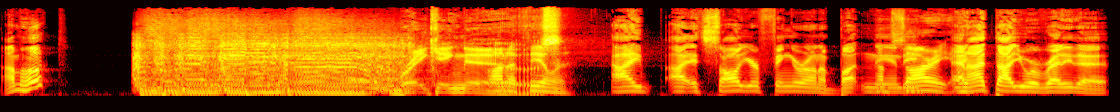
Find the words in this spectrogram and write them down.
I'm hooked. Breaking news. On a Thielen. I I saw your finger on a button, I'm Andy. sorry, and I- I, thought you were ready to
